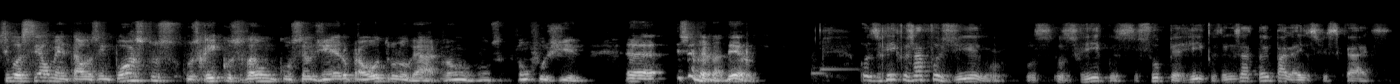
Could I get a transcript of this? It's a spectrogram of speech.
se você aumentar os impostos, os ricos vão com seu dinheiro para outro lugar, vão, vão fugir. É, isso é verdadeiro? Os ricos já fugiram os, os ricos, os super ricos, eles já estão em paraísos fiscais.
